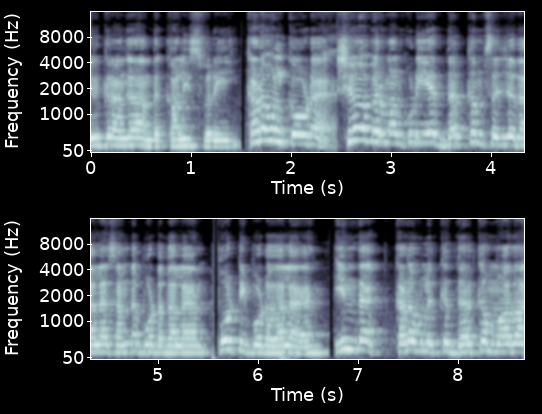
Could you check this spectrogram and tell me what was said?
இருக்கிறாங்க அந்த காளீஸ்வரி. கடவுள் கூட சிவபெருமான் கூடயே தர்க்கம் செஞ்சதால சண்டை போட்டதால போட்டி போட்டதால இந்த கடவுளுக்கு தர்க்க மாதா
